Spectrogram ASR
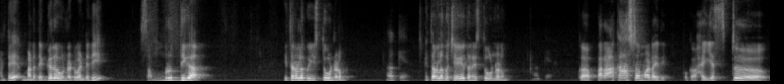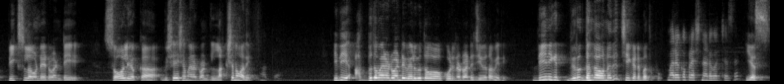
అంటే మన దగ్గర ఉన్నటువంటిది సమృద్ధిగా ఇతరులకు ఇస్తూ ఉండడం. ఇతరులకు చేయూతనిస్తూ ఉండడం. ఒక పరాకాష్ట అనమాట ఇది. ఒక హయ్యెస్ట్ పీక్స్లో ఉండేటువంటి సోల్ యొక్క విశేషమైనటువంటి లక్షణం అది. ఇది అద్భుతమైనటువంటి వెలుగుతో కూడినటువంటి జీవితం ఇది. దీనికి విరుద్ధంగా ఉన్నది చీకటి బతుకు. మరొక ప్రశ్న అడగొచ్చా సార్? ఎస్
